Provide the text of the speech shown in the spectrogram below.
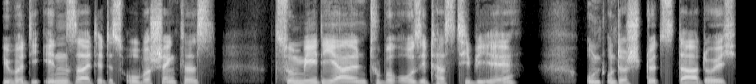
über die Innenseite des Oberschenkels zur medialen Tuberositas tibiae und unterstützt dadurch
